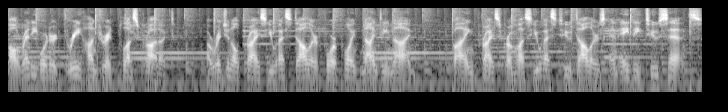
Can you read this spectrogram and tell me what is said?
already ordered 300 plus product, original price US dollar 4.99, buying price from us US $2.82.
